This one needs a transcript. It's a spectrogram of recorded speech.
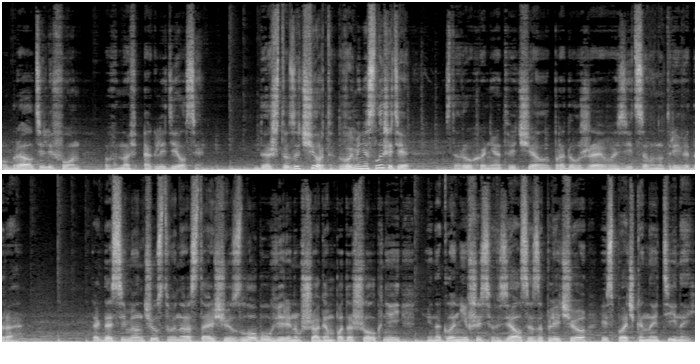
Убрал телефон, вновь огляделся. «Да что за черт? Вы меня слышите?» Старуха не отвечала, продолжая возиться внутри ведра. Тогда Семен, чувствуя нарастающую злобу, уверенным шагом подошел к ней и, наклонившись, взялся за плечо, испачканное тиной.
